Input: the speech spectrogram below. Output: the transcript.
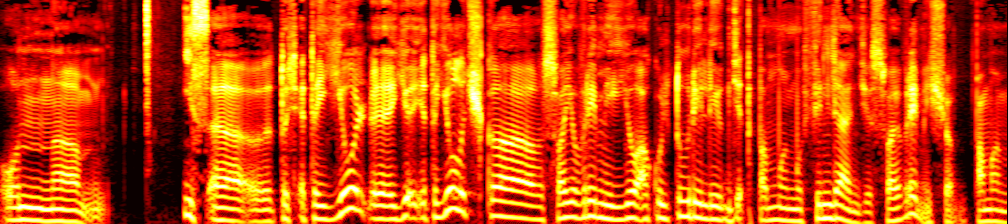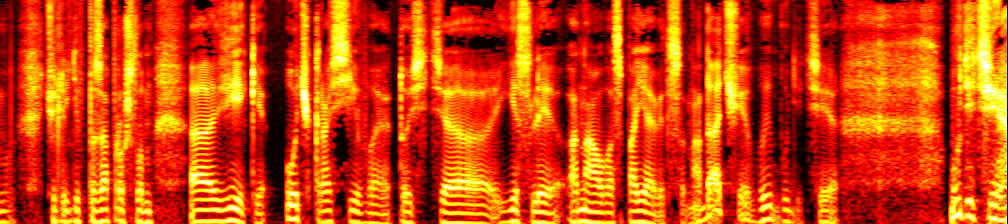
он из, то есть это, ёль, э, эта елочка в свое время ее окультурили где-то, по-моему, в Финляндии в свое время, еще, по-моему, чуть ли не в позапрошлом веке. Очень красивая. То есть, если она у вас появится на даче, вы будете будете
